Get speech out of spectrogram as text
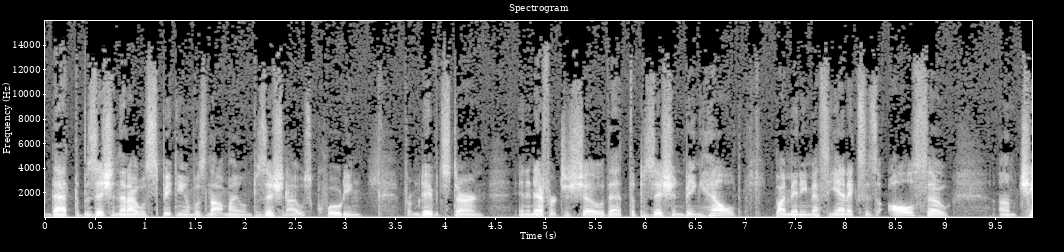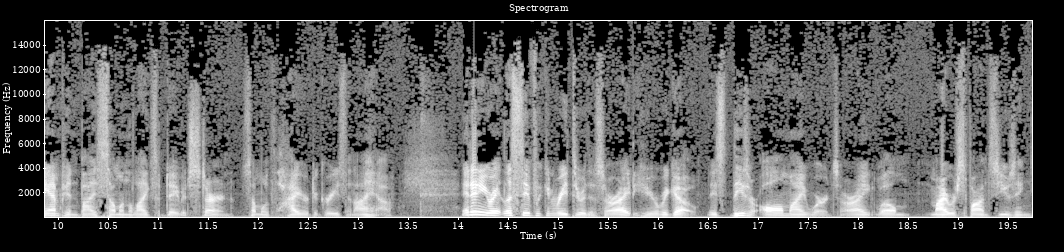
that the position that I was speaking of was not my own position. I was quoting from David Stern in an effort to show that the position being held by many Messianics is also um, championed by someone the likes of David Stern, some with higher degrees than I have. At any rate, let's see if we can read through this. All right, here we go. These these are all my words. All right. Well, my response using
